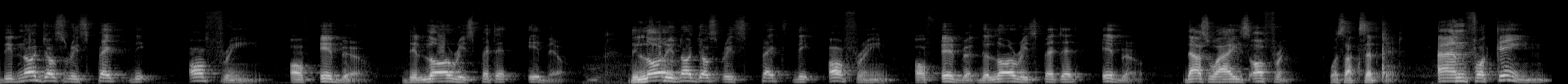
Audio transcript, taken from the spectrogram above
did not just respect the offering of Abel, the Lord respected Abel. The Lord did not just respect the offering of Abel, the Lord respected Abel. That's why his offering was accepted. And for Cain,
